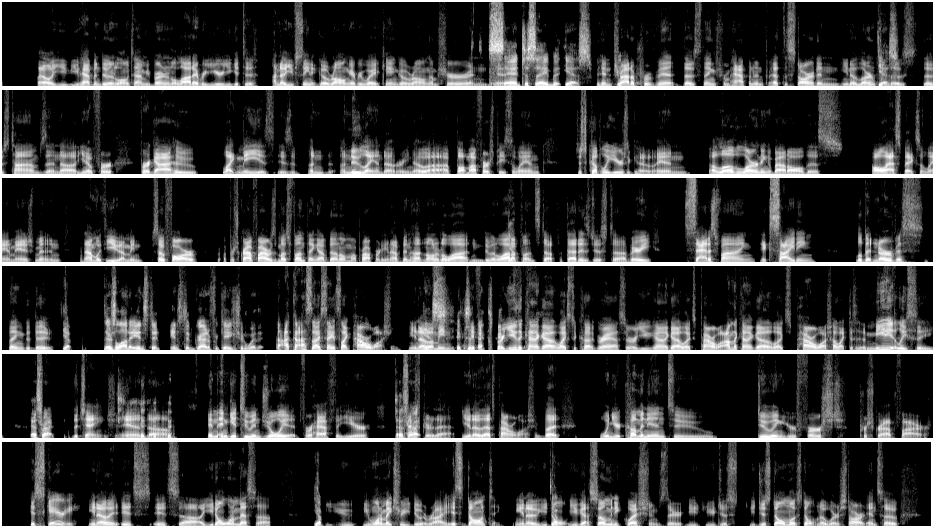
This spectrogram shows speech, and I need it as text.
Well, you you have been doing it a long time. You're burning a lot every year. You get to. I know you've seen it go wrong every way it can go wrong. I'm sure, and, and sad to say, but yes, and try to prevent those things from happening at the start, and you know learn from yes. those those times. And uh, you know, for for a guy who like me is is a, a, a new landowner, you know, uh, I bought my first piece of land just a couple of years ago, and I love learning about all this, all aspects of land management, and and I'm with you. I mean, so far, a prescribed fire is the most fun thing I've done on my property, and I've been hunting on it a lot and doing a lot yep. of fun stuff. But that is just a very satisfying, exciting, a little bit nervous thing to do. Yep. There's a lot of instant instant gratification with it. I, I, say it's like power washing. You know, yes, I mean, exactly. if, are you the kind of guy that likes to cut grass, or are you the kind of guy that likes power wash? I'm the kind of guy that likes power wash. I like to immediately see. That's right. The change, and uh, and then get to enjoy it for half the year. That's after right. that. You know, that's power washing. But when you're coming into doing your first prescribed fire, it's scary. You know, it, it's it's uh, you don't want to mess up Yep. You you want to make sure you do it right. It's daunting. You know, you don't yep. you got so many questions there. You you just you just almost don't know where to start. And so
